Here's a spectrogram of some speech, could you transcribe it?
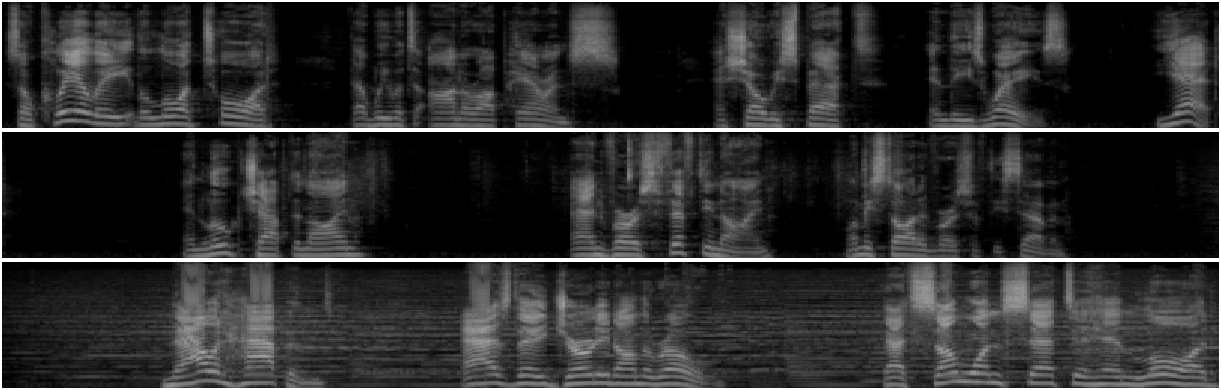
So clearly, the Lord taught that we were to honor our parents and show respect in these ways. Yet, in Luke chapter 9 and verse 59, let me start at verse 57. Now it happened as they journeyed on the road that someone said to him, Lord,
